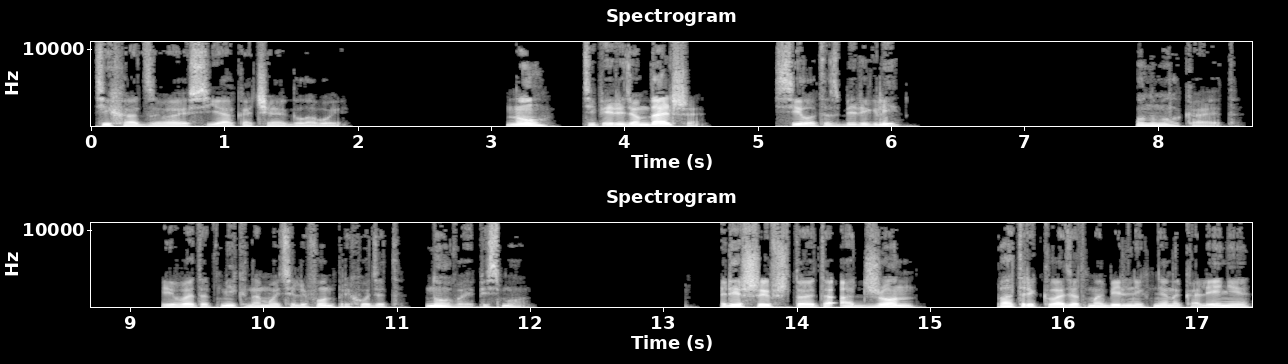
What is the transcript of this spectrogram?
Тихо отзываюсь я, качая головой. «Ну, теперь идем дальше. Силы-то сберегли?» Он умолкает. И в этот миг на мой телефон приходит новое письмо. Решив, что это от Джон, Патрик кладет мобильник мне на колени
